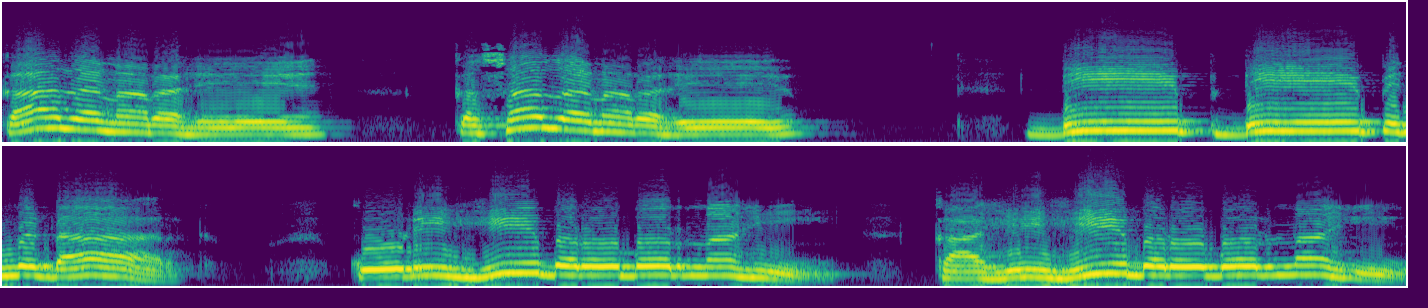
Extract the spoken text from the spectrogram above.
का जाणार आहे? कसा जाणार आहे? Deep deep in the dark. कोणीही बरोबर नाही काहीही बरोबर नाही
